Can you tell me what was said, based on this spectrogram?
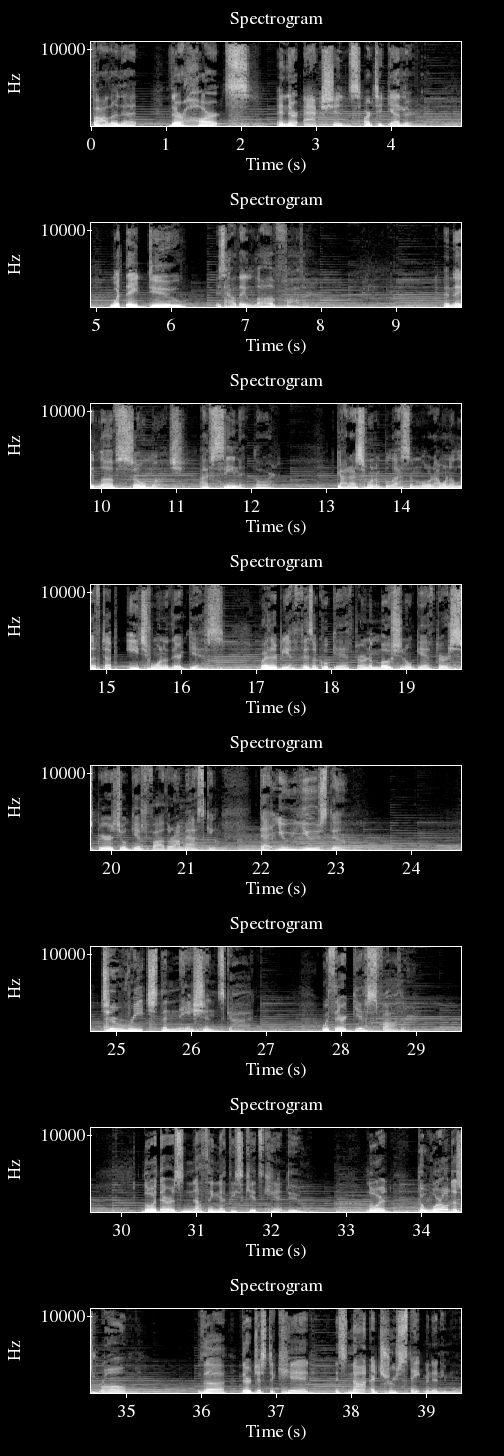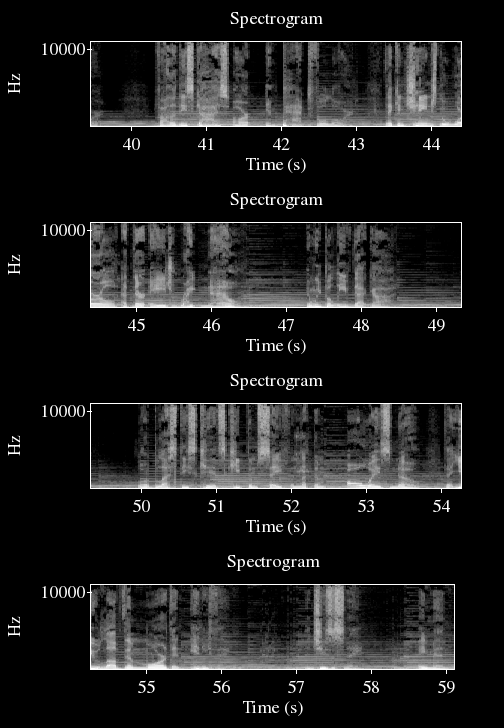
Father, that their hearts and their actions are together. What they do is how they love, Father. And they love so much. I've seen it, Lord. God, I just want to bless them, Lord. I want to lift up each one of their gifts, whether it be a physical gift or an emotional gift or a spiritual gift, Father. I'm asking that you use them to reach the nations, God, with their gifts, Father. Lord, there is nothing that these kids can't do. Lord, the world is wrong. The they're just a kid is not a true statement anymore. Father, these guys are impactful, Lord. They can change the world at their age right now. And we believe that, God. Lord, bless these kids, keep them safe, and let them always know that you love them more than anything. In Jesus' name, amen.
